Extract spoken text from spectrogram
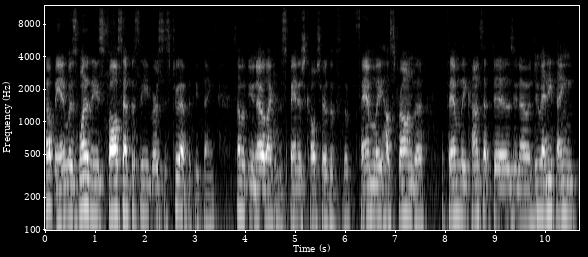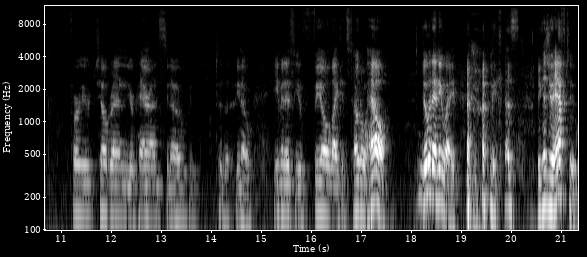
help me. And it was one of these false empathy versus true empathy thing. Some of you know, like in the Spanish culture, the the family, how strong the the family concept is, you know, and do anything for your children, your parents, you know, to the, you know, even if you feel like it's total hell, do it anyway, because because you have to,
